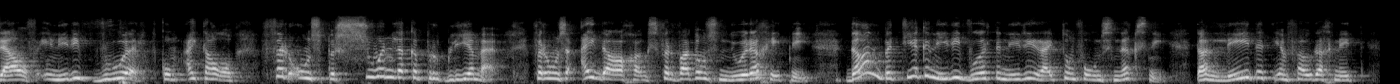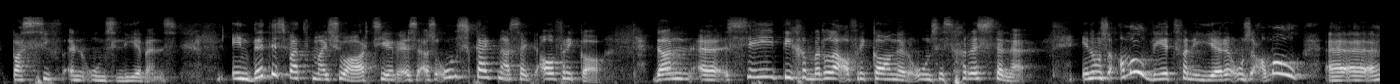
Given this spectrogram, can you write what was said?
delf en hierdie woord kom uithaal vir ons persoonlike probleme, vir ons uitdagings, vir wat ons nodig het nie, dan beteken hierdie woord en hierdie rykdom vir ons niks nie. Dan lê dit eenvoudig net passief in ons lewens. En dit is wat vir my so hartseer is as ons kyk na Suid-Afrika, dan uh, sê die gemiddelde Afrikaner ons is Christene. En ons almal weet van die Here, ons almal uh,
